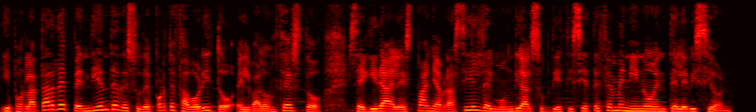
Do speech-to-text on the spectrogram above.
Y por la tarde, pendiente de su deporte favorito, el baloncesto. Seguirá el España-Brasil del Mundial Sub-17 femenino en televisión.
